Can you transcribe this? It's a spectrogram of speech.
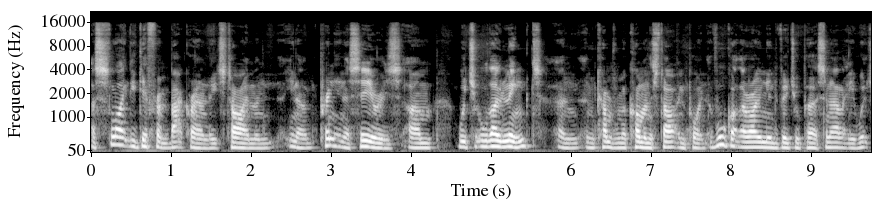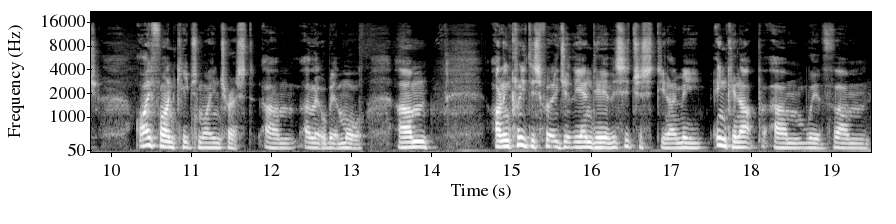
a slightly different background each time and you know printing a series um, which although linked and, and come from a common starting point have all got their own individual personality which I find keeps my interest um, a little bit more um, I'll include this footage at the end here. This is just, you know, me inking up um, with um,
